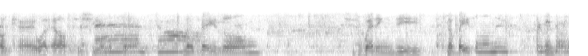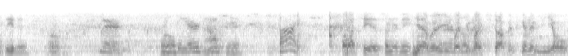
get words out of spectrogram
Okay, what else is she gonna put? No basil. She's wetting the. No basil on there? Where is it? Either? Oh. Where? Oh. There. I don't see it. Fine. oh, I see it. It's underneath. Yeah, but you put too much stuff, it's gonna be all.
